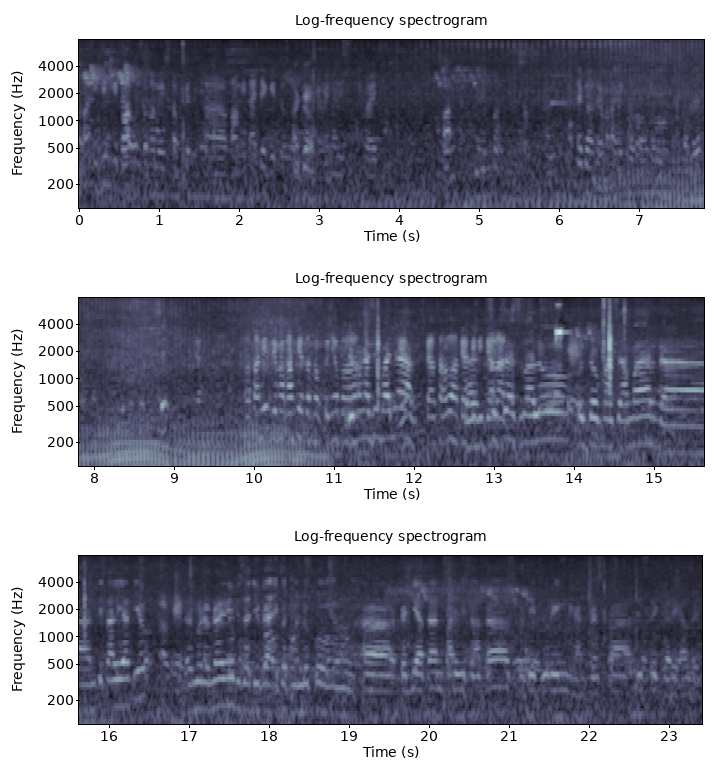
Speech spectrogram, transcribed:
pak izin kita untuk ambil stok kita pamit aja gitu Oke. Ride. Pak saya bilang terima kasih Sip. Mas Andi terima kasih atas waktunya pak Terima kasih banyak. Ya, sehat selalu hati-hati di jalan Sukses selalu Oke. untuk Mas Amar dan kita lihat yuk. Oke. Dan mudah-mudahan ini bisa juga ikut mendukung eh, kegiatan pariwisata seperti touring dengan Vespa distrik dari baik.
